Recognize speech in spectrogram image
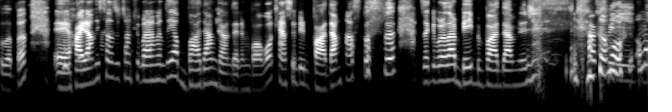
Club'ın. Ee, hayranlıysanız lütfen Kübra Elmalı'ya badem gönderin bol bol. Kendisi bir badem hastası. Özellikle buralar baby bademleri. ama ama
